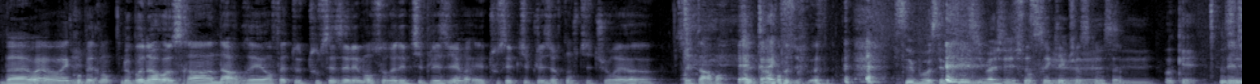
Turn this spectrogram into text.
Bah ouais, ouais, complètement. Le bonheur euh, sera un arbre et en fait, tous ces éléments seraient des petits plaisirs et tous ces petits plaisirs constitueraient euh, cet arbre. cet arbre du bonheur. C'est beau, c'est très imagé. je Ça serait que quelque chose comme ça. Ok. Dédica-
